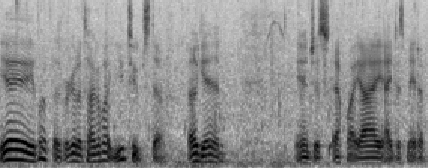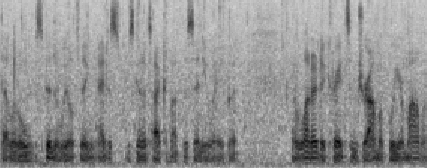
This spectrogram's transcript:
Yay, look, we're going to talk about YouTube stuff again. And just FYI, I just made up that little spin the wheel thing. I just was going to talk about this anyway, but I wanted to create some drama for your mama.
